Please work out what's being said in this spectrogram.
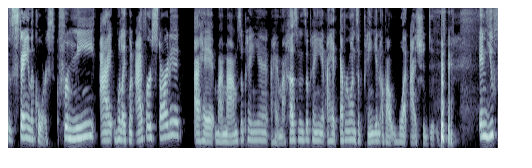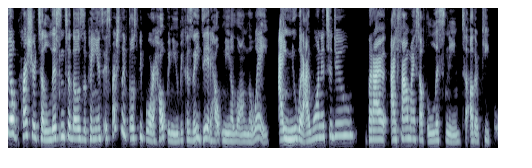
Staying the course. For me, I like when I first started, I had my mom's opinion, I had my husband's opinion, I had everyone's opinion about what I should do. and you feel pressure to listen to those opinions, especially if those people were helping you because they did help me along the way. I knew what I wanted to do, but I, I found myself listening to other people.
